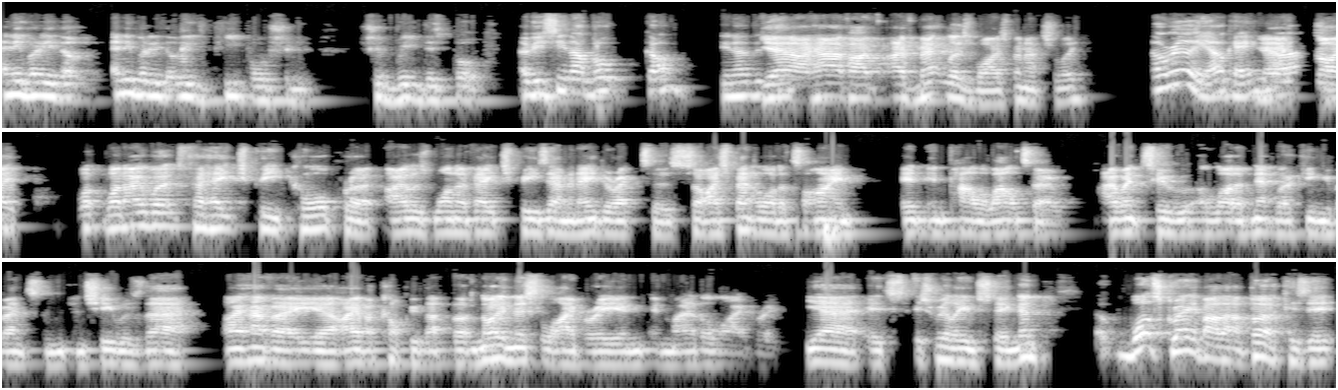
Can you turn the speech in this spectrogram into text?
Anybody that anybody that leads people should should read this book. Have you seen that book, God? You know? Yeah, book? I have. I've, I've met Liz Wiseman actually. Oh, really? Okay. Yeah. I, when I worked for HP Corporate, I was one of HP's M&A directors. So I spent a lot of time in, in Palo Alto. I went to a lot of networking events and, and she was there. I have a uh, I have a copy of that book, not in this library, in, in my other library. Yeah, it's it's really interesting. And what's great about that book is it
